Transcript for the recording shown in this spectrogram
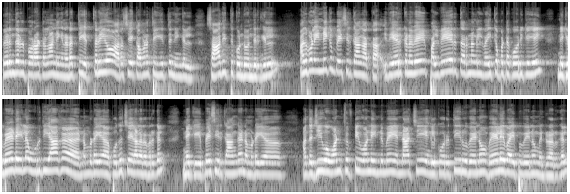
பெருந்திரள் போராட்டம்லாம் நீங்கள் நடத்தி எத்தனையோ அரசியல் கவனத்தை ஈர்த்து நீங்கள் சாதித்து கொண்டு வந்தீர்கள். அதுபோல் இன்றைக்கும் பேசியிருக்காங்க அக்கா. இது ஏற்கனவே பல்வேறு தருணங்களில் வைக்கப்பட்ட கோரிக்கையை இன்றைக்கி மேடையில் உறுதியாக நம்முடைய பொதுச் செயலாளர் அவர்கள் இன்றைக்கி பேசியிருக்காங்க. நம்முடைய அந்த ஜிஓ ஒன் ஃபிஃப்டி ஒன் இன்னுமே என்னாச்சு எங்களுக்கு ஒரு தீர்வு வேணும் வேலை வாய்ப்பு வேணும் என்றார்கள்.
